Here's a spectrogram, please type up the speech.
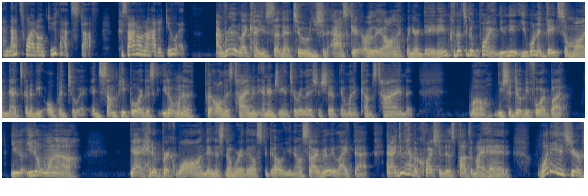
And that's why I don't do that stuff because I don't know how to do it. I really like how you said that too. You should ask it early on, like when you're dating, because that's a good point. You need you want to date someone that's going to be open to it. And some people are just you don't want to put all this time and energy into a relationship. Then when it comes time that, well, you should do it before, but you you don't want to, yeah, hit a brick wall and then there's nowhere else to go. You know. So I really like that. And I do have a question that just popped in my head. What is your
